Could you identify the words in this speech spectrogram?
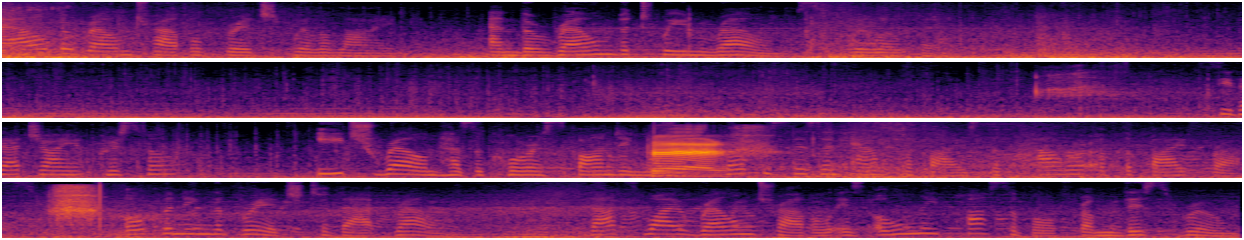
Now the realm travel bridge will align, and the realm between realms will open. See that giant crystal? Each realm has a corresponding one that focuses and amplifies the power of the Bifrost, opening the bridge to that realm. That's why realm travel is only possible from this room.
